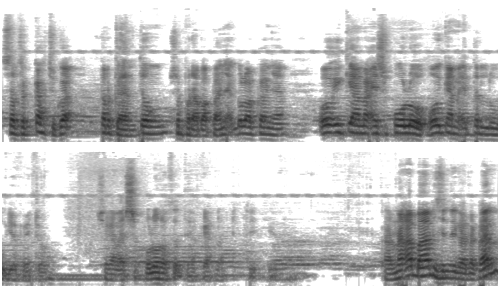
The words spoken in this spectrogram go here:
sedekah juga tergantung seberapa banyak keluarganya. Oh iki anaknya 10, oh iki anaknya telu ya beda. Sing anaknya 10 rada diakeh anak ya. Karena apa di sini dikatakan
